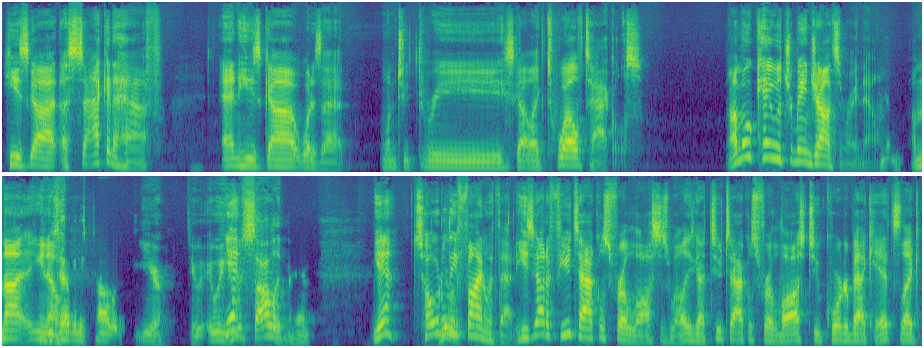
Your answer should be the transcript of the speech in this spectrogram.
he's got a sack and a half, and he's got what is that? One, two, three. He's got like 12 tackles. I'm okay with Jermaine Johnson right now. I'm not, you know, was having a solid year. He, he- he was solid, man. yeah, totally Really? fine with that. He's got a few tackles for a loss as well. He's got two tackles for a loss, two quarterback hits. Like,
